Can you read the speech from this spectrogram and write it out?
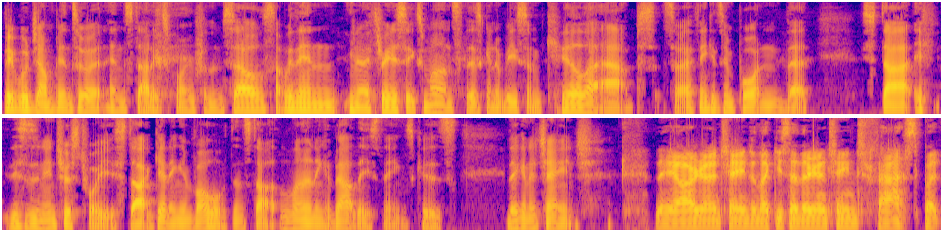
people jump into it and start exploring for themselves, within you know three to six months, there's going to be some killer apps. So I think it's important that start if this is an interest for you, start getting involved and start learning about these things because they're going to change. They are going to change, and like you said, they're going to change fast. But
